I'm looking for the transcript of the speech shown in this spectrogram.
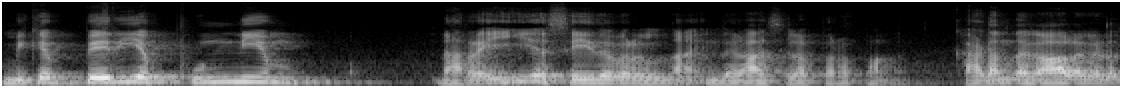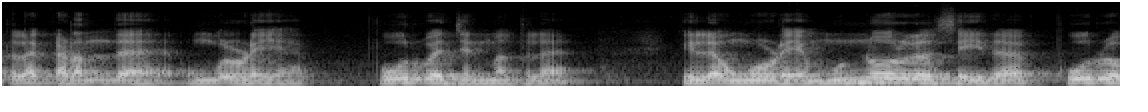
மிகப்பெரிய புண்ணியம் நிறைய செய்தவர்கள் தான் இந்த ராசியில் பிறப்பாங்க. கடந்த காலகட்டத்தில் கடந்த உங்களுடைய பூர்வ ஜென்மத்தில் இல்லை உங்களுடைய முன்னோர்கள் செய்த பூர்வ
